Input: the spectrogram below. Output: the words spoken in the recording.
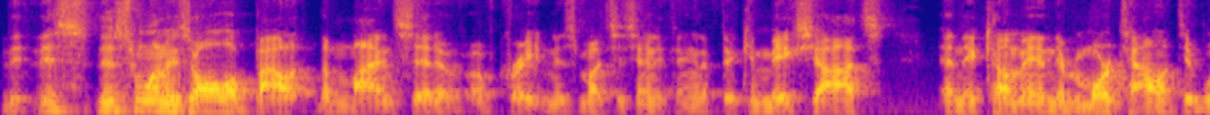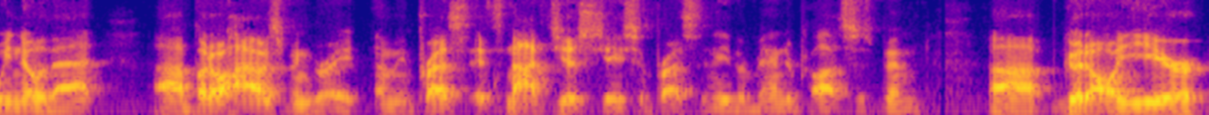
this this one is all about the mindset of, of Creighton as much as anything. And if they can make shots and they come in, they're more talented. We know that. Uh, but Ohio's been great. I mean, Press. It's not just Jason Preston either. Vanderplas has been uh, good all year,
